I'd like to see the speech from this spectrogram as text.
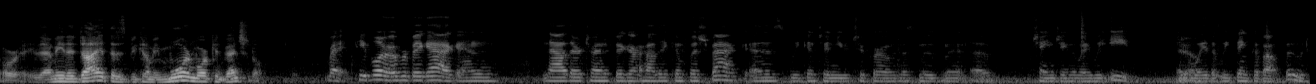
or I mean a diet that is becoming more and more conventional. Right. People are over big ag, and now they're trying to figure out how they can push back as we continue to grow in this movement of changing the way we eat and Yeah. the way that we think about food.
